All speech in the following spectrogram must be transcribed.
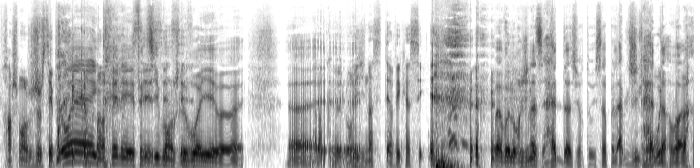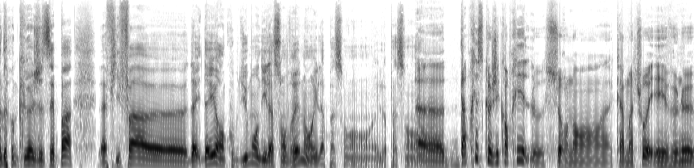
Franchement, je sais pas. Ouais, il traînait, effectivement, je le voyais, ouais, ouais. Euh, l'original, c'était avec un C. Ouais, bah, L'original, c'est Hedda surtout. Il s'appelle Abdel Hedda. Oui. Voilà. Donc, euh, je sais pas. La FIFA. euh, d'a- D'ailleurs, en Coupe du Monde, il a son vrai nom. Il a pas son. Il a pas son. Euh, D'après ce que j'ai compris, le surnom euh, Camacho est venu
